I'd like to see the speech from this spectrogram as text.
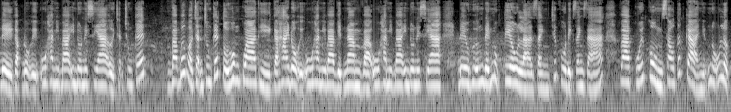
để gặp đội U23 Indonesia ở trận chung kết. Và bước vào trận chung kết tối hôm qua thì cả hai đội U23 Việt Nam và U23 Indonesia đều hướng đến mục tiêu là giành chức vô địch danh giá và cuối cùng sau tất cả những nỗ lực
